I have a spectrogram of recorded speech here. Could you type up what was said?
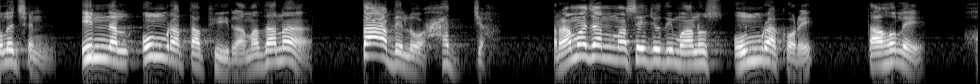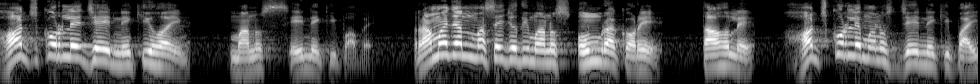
বলেছেন, ইন্নাল উমরা তাফি রামাদানা তা দিল হাজ্জা রামাজান মাসে যদি মানুষ উমরা করে, তাহলে হজ করলে যে নেকি হয়, মানুষ সেই নেকি পাবে। রামাজান মাসে যদি মানুষ ওমরা করে, তাহলে হজ করলে মানুষ যে নেকি পায়,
